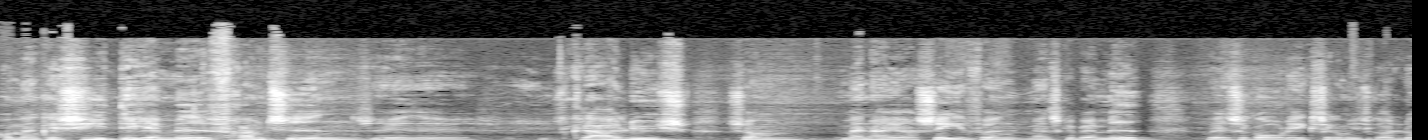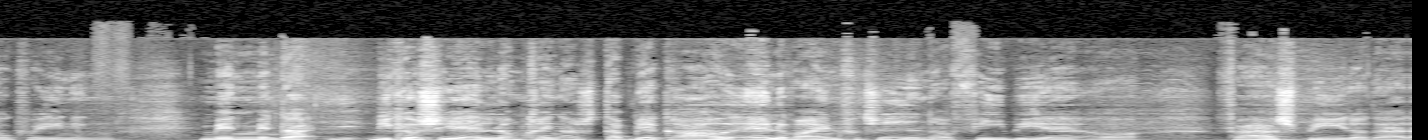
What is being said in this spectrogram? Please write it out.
Og man kan sige, at det her med fremtiden, øh, klare lys, som man har jo set, for man skal være med, for så går det ikke, så kan vi så godt lukke foreningen. Men, men der, vi kan jo se alle omkring os, der bliver gravet alle vejen for tiden, og Fibia og Farspeed, og der,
